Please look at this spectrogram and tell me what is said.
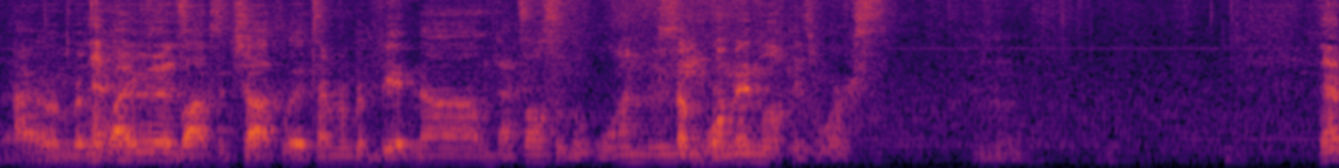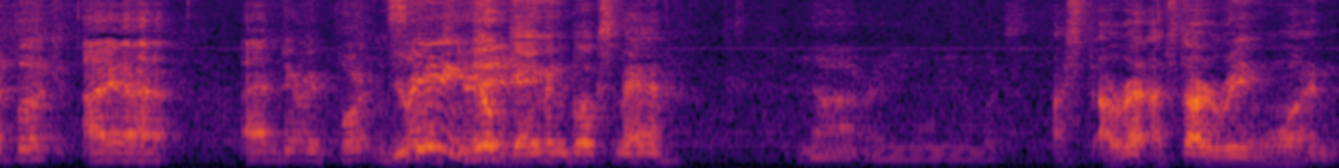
that. I remember the life movie of a was- box of chocolates. I remember Vietnam. That's also the one movie Some woman- the book is worse. That book, I uh, I had to do a report in You seventh reading Neil grade. Gaiman books, man? No, I don't read any more Gaiman books. I, st- I read. I started reading one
